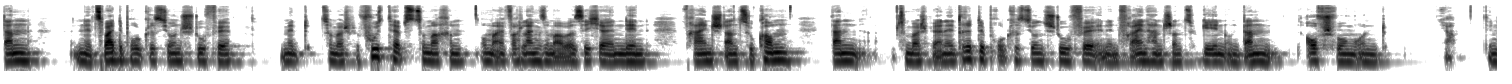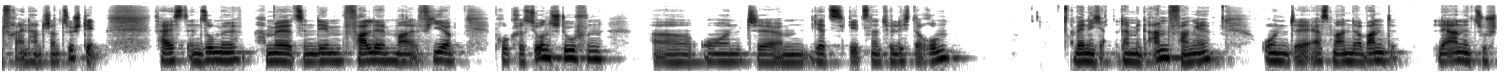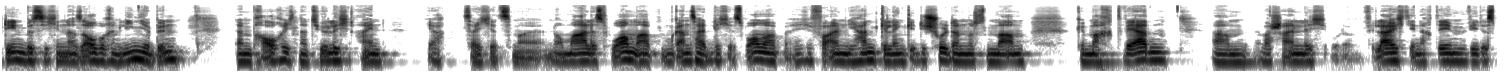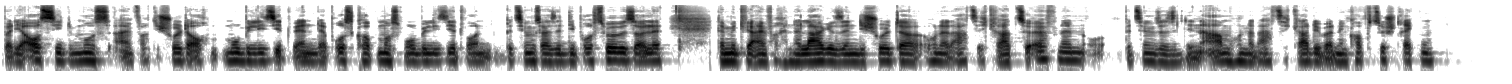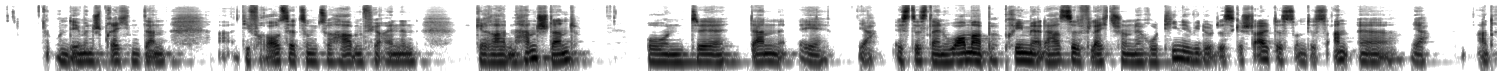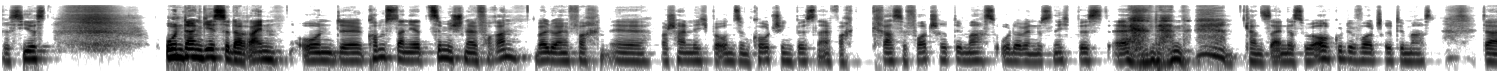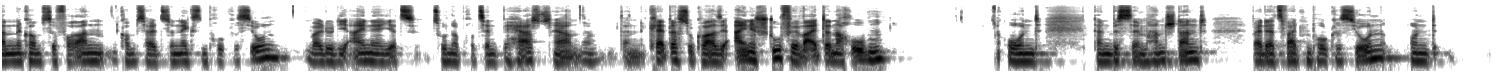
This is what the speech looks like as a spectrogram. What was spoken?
dann eine zweite Progressionsstufe mit zum Beispiel Fußtaps zu machen, um einfach langsam aber sicher in den freien Stand zu kommen. Dann zum Beispiel eine dritte Progressionsstufe in den freien Handstand zu gehen und dann Aufschwung und ja, den freien Handstand zu stehen. Das heißt, in Summe haben wir jetzt in dem Falle mal vier Progressionsstufen. Äh, und ähm, jetzt geht es natürlich darum, wenn ich damit anfange und äh, erstmal an der Wand lerne zu stehen, bis ich in einer sauberen Linie bin, dann brauche ich natürlich ein, ja, sage ich jetzt mal, normales Warm-up, ein ganzheitliches Warm-up. Vor allem die Handgelenke, die Schultern müssen warm gemacht werden. Ähm, wahrscheinlich oder vielleicht, je nachdem, wie das bei dir aussieht, muss einfach die Schulter auch mobilisiert werden. Der Brustkorb muss mobilisiert werden, beziehungsweise die Brustwirbelsäule, damit wir einfach in der Lage sind, die Schulter 180 Grad zu öffnen, beziehungsweise den Arm 180 Grad über den Kopf zu strecken und dementsprechend dann äh, die Voraussetzung zu haben für einen geraden Handstand. Und äh, dann äh, ja, ist es dein Warm-up primär. Da hast du vielleicht schon eine Routine, wie du das gestaltest und das an, äh, ja, adressierst. Und dann gehst du da rein und äh, kommst dann jetzt ziemlich schnell voran, weil du einfach äh, wahrscheinlich bei uns im Coaching bist und einfach krasse Fortschritte machst. Oder wenn du es nicht bist, äh, dann kann es sein, dass du auch gute Fortschritte machst. Dann kommst du voran, kommst halt zur nächsten Progression, weil du die eine jetzt zu 100% beherrschst. Ja, dann kletterst du quasi eine Stufe weiter nach oben und dann bist du im Handstand bei der zweiten Progression und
